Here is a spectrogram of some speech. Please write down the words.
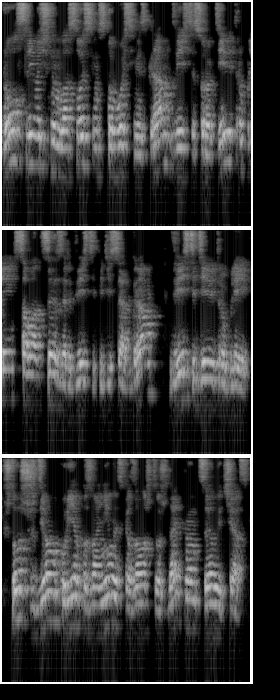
Ролл с сливочным лососем 180 грамм 249 рублей. Салат Цезарь 250 грамм 209 рублей. Что ж, ждем. Курьер позвонил и сказал, что ждать нам целый час.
